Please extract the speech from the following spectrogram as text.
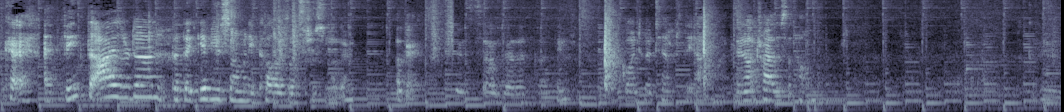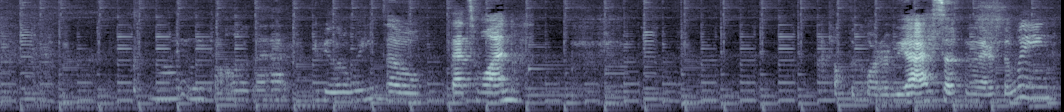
Okay, I think the eyes are done, but they give you so many colors. Let's choose another. Okay, You're so good at that. I'm going to attempt the eye. Do not try this at home. Lightly follow that. Give you a little wing. So that's one. I felt of the eye, so there's the wing.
